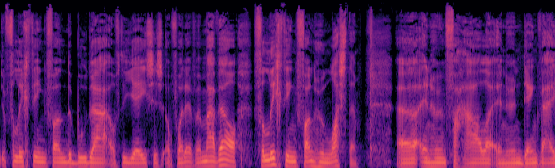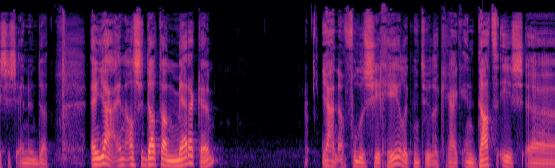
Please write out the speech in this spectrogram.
verlichting van de Boeddha of de Jezus of whatever, maar wel verlichting van hun lasten. Uh, en hun verhalen en hun denkwijzes en hun dat. En ja, en als ze dat dan merken, ja, dan voelen ze zich heerlijk natuurlijk. Kijk, en dat is. Uh,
